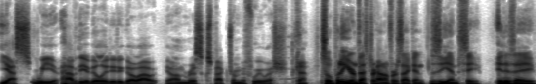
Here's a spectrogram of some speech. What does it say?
Yes, we have the ability to go out on risk spectrum if we wish. Okay. So putting your investor hat on for a second, ZMC, it is a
